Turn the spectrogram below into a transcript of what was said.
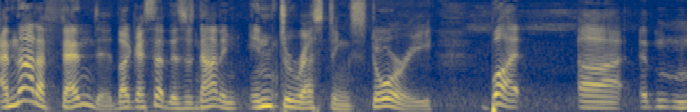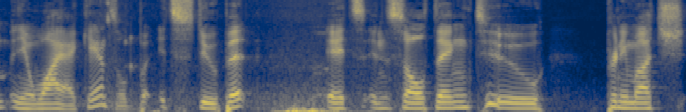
I'm not offended. Like I said, this is not an interesting story, but uh, you know why I canceled. But it's stupid. It's insulting to pretty much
